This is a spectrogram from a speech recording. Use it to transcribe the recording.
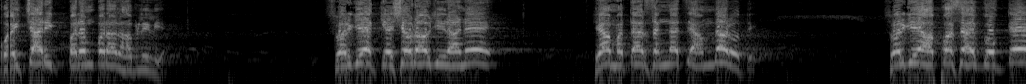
वैचारिक परंपरा लाभलेली आहे. स्वर्गीय केशवरावजी राणे या मतदारसंघाचे आमदार होते. स्वर्गीय आप्पासाहेब गोगटे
